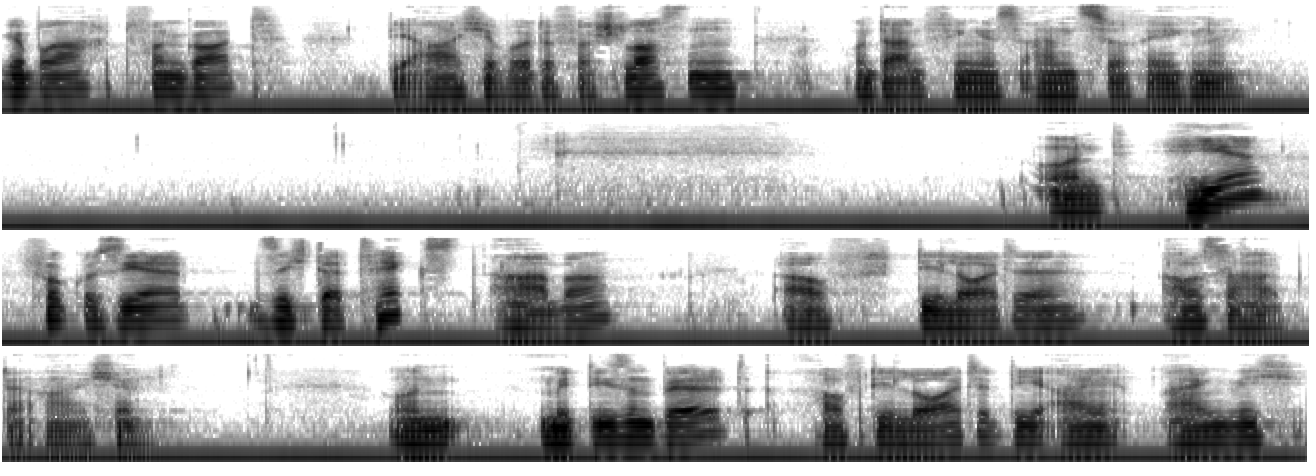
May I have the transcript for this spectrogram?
gebracht von Gott, die Arche wurde verschlossen und dann fing es an zu regnen. Und hier fokussiert sich der Text aber auf die Leute außerhalb der Arche. Und mit diesem Bild auf die Leute, die eigentlich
